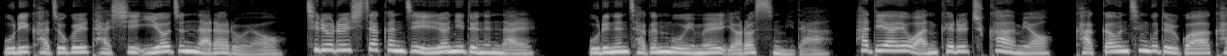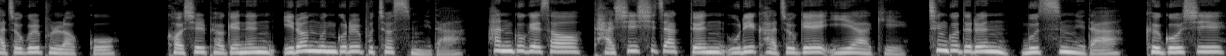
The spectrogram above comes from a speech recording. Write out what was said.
우리 가족을 다시 이어준 나라로요. 치료를 시작한 지 1년이 되는 날, 우리는 작은 모임을 열었습니다. 하디아의 완쾌를 축하하며 가까운 친구들과 가족을 불렀고 거실 벽에는 이런 문구를 붙였습니다. 한국에서 다시 시작된 우리 가족의 이야기. 친구들은 묻습니다. 그곳이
